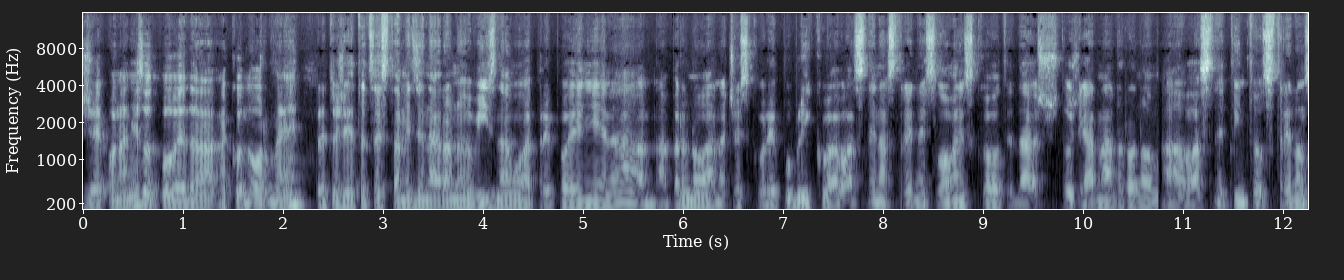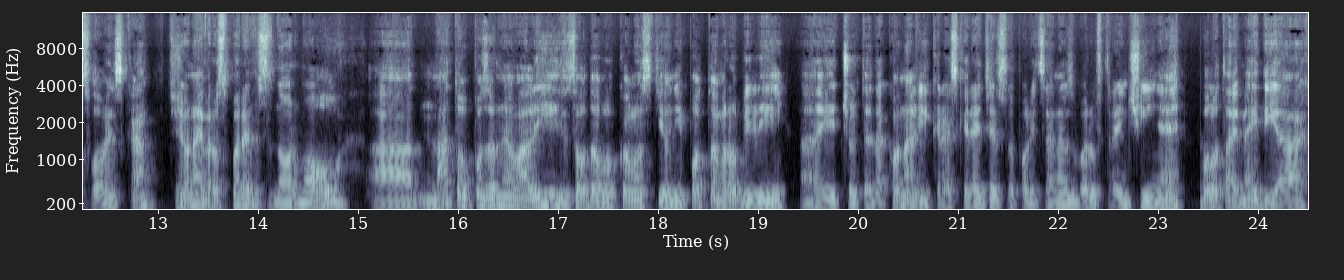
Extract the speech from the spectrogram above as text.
že ona nezodpovedá ako norme, pretože je to cesta medzinárodného významu a prepojenie na, na Brno a na Českú republiku a vlastne na stredné Slovensko, teda až do Žiarnadronom a vlastne týmto stredom Slovenska. Čiže ona je v rozpore s normou a na to upozorňovali z hodov okolností, oni potom robili aj, čo teda konali Krajské riaditeľstvo policajného zboru v Trenčíne. Bolo to aj v médiách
